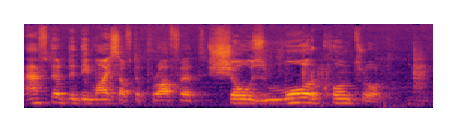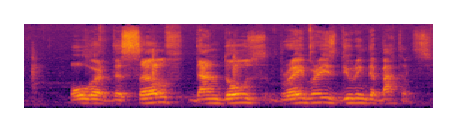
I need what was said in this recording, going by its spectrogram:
after the demise of the Prophet shows more control over the self than those braveries during the battles.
